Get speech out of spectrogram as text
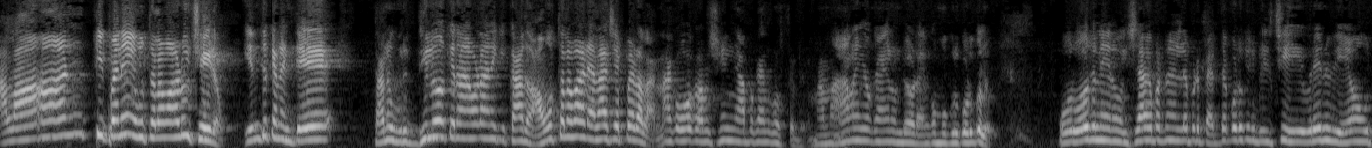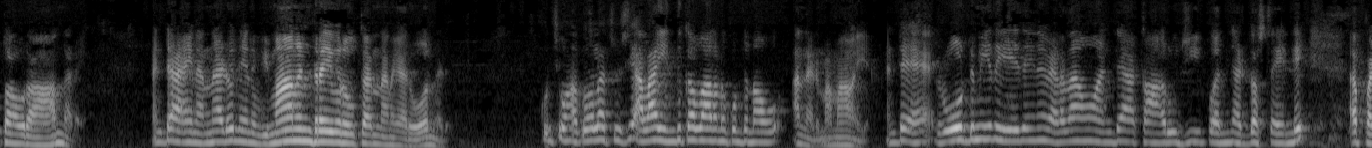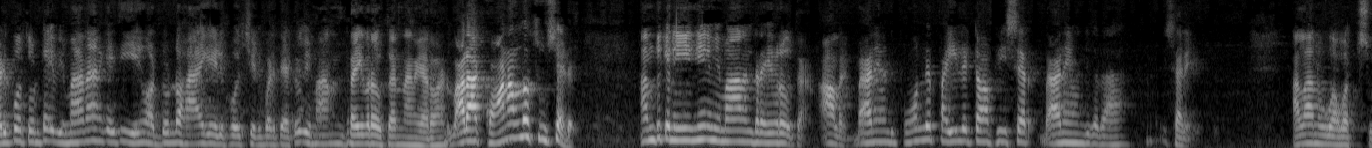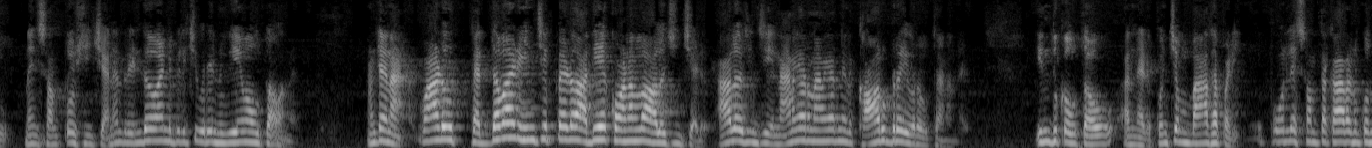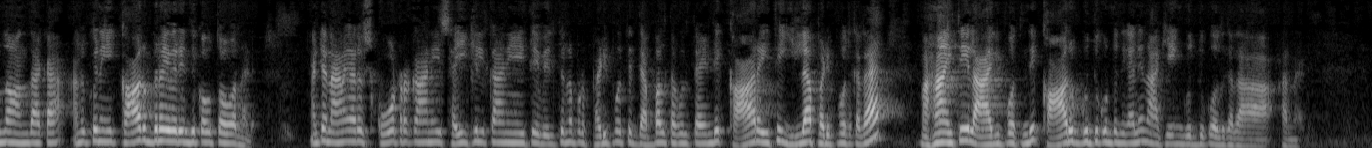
అలాంటి పనే అవతలవాడు చేయడం. ఎందుకనంటే తను వృద్ధిలోకి రావడానికి కాదు అవతలవాడు ఎలా చెప్పాడు అలా. నాకు ఒక విషయం జ్ఞాపకానికి వస్తుంది. మా నాన్నయ్య ఒక ఆయన ఉండేవాడు ఆయనకు ముగ్గురు కొడుకులు. ఓ రోజు నేను విశాఖపట్నం వెళ్ళినప్పుడు పెద్ద కొడుకుని పిలిచి ఎవరే నువ్వు ఏమవుతావురా? అన్నాడు. అంటే ఆయన అన్నాడు నేను విమానం డ్రైవర్ అవుతాను నాన్నగారు అన్నాడు. కొంచెం అదోలా చూసి అలా ఎందుకు అవ్వాలనుకుంటున్నావు? అన్నాడు మా మామయ్య. అంటే రోడ్డు మీద ఏదైనా వెళదాము అంటే ఆ కారు జీపు అన్ని అడ్డొస్తాయండి. ఆ పడిపోతుంటే విమానానికి అయితే ఏం అడ్డుండో హాయిగా వెళ్ళిపోవచ్చు చెడు పడితే అటు విమానం డ్రైవర్ అవుతాను నాన్నగారు అన్నాడు. వాడు ఆ కోణంలో చూశాడు. అందుకని నేను విమానం డ్రైవర్ అవుతాను ఆల్రెడీ బాగానే ఉంది. ఫోన్లే పైలట్ ఆఫీసర్ బాగానే ఉంది కదా. సరే. అలా నువ్వు అవ్వచ్చు. నేను సంతోషించాను. రెండో వాడిని పిలిచి ఒరే నువ్వేమవుతావు అన్నాడు. అంటేనా వాడు పెద్దవాడు ఏం చెప్పాడో అదే కోణంలో ఆలోచించాడు. ఆలోచించి నాన్నగారు నాన్నగారు నేను కారు డ్రైవర్ అవుతాను అన్నాడు. ఎందుకు అవుతావు? అన్నాడు. కొంచెం బాధపడి. పోన్లే సొంత కారు అనుకుందాం అందాక. అనుకుని కారు డ్రైవర్ ఎందుకు అవుతావు? అన్నాడు. అంటే నాన్నగారు స్కూటర్ కానీ సైకిల్ కానీ అయితే వెళ్తున్నప్పుడు పడిపోతే దెబ్బలు తగులుతాయండి. కారు అయితే ఇలా పడిపోదు కదా. మహా అయితే ఇలా ఆగిపోతుంది. కారు గుద్దుకుంటుంది కానీ నాకేం గుద్దుకోదు కదా అన్నాడు.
